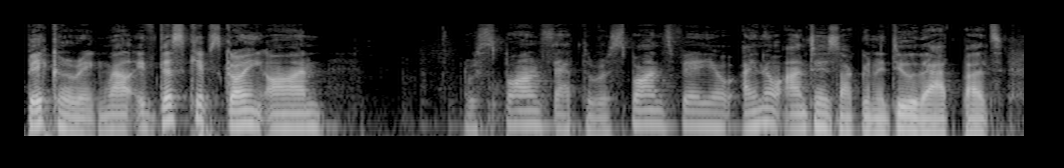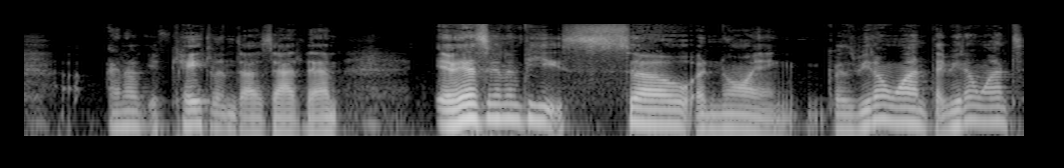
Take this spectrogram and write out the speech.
bickering. Well, if this keeps going on, response after response video, I know Hunter is not going to do that, but I know if Kaitlin does that, then it is going to be so annoying because we don't want that. We don't want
